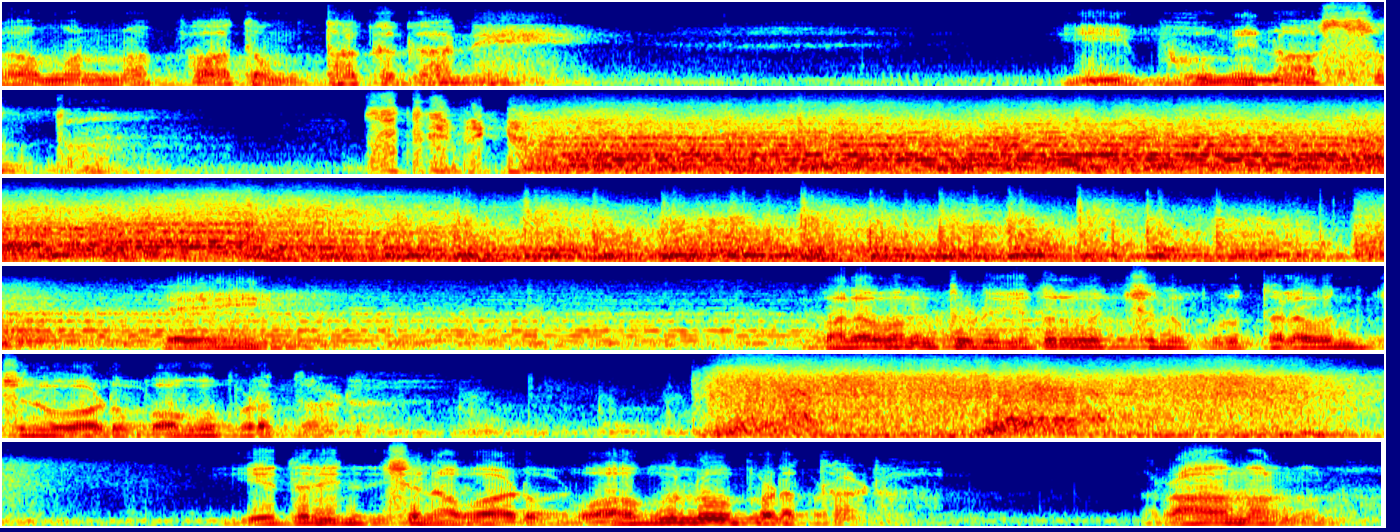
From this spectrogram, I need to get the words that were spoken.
రామన్న పాదం తాకగానే ఈ భూమి నా సొంతం. సంతకం బలవంతుడు ఎదురు వచ్చినప్పుడు తల వంచిన వాడు బాగుపడతాడు. ఎదిరించిన వాడు బాగులో పడతాడు. రామన్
